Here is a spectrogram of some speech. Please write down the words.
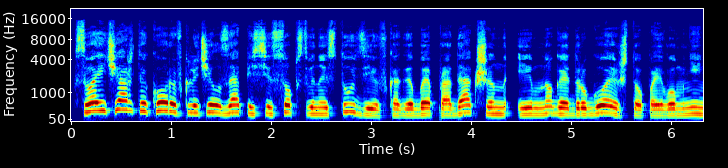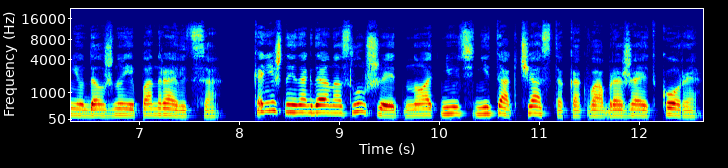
В свои чарты Коре включил записи собственной студии в КГБ Продакшн и многое другое, что, по его мнению, должно ей понравиться. Конечно, иногда она слушает, но отнюдь не так часто, как воображает Коре.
